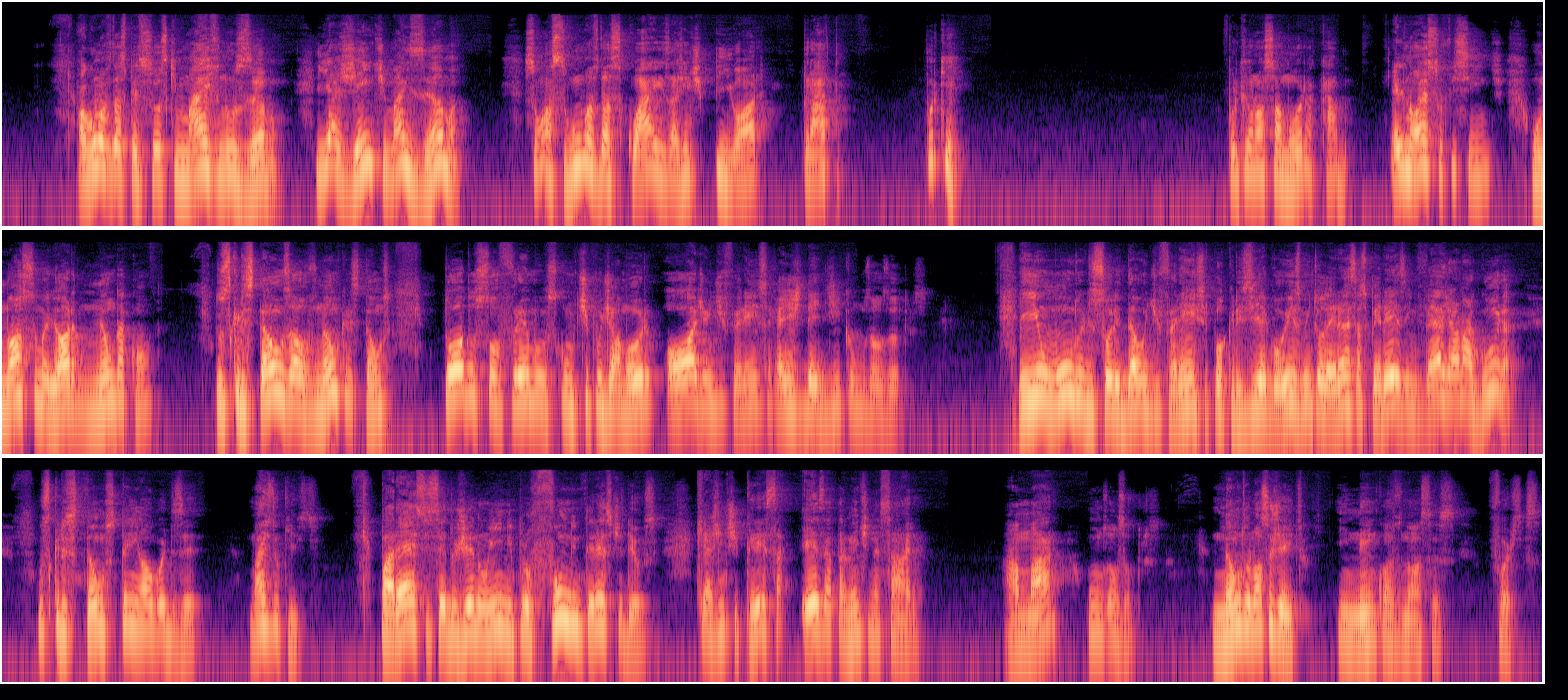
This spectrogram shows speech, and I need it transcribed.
Algumas das pessoas que mais nos amam e a gente mais ama são algumas das quais a gente pior trata. Por quê? Porque o nosso amor acaba. Ele não é suficiente. O nosso melhor não dá conta. Dos cristãos aos não cristãos, todos sofremos com um tipo de amor, ódio indiferença que a gente dedica uns aos outros. E em um mundo de solidão, indiferença, hipocrisia, egoísmo, intolerância, aspereza, inveja, amargura, os cristãos têm algo a dizer. Mais do que isso. Parece ser do genuíno e profundo interesse de Deus que a gente cresça exatamente nessa área. Amar uns aos outros. Não do nosso jeito e nem com as nossas forças.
